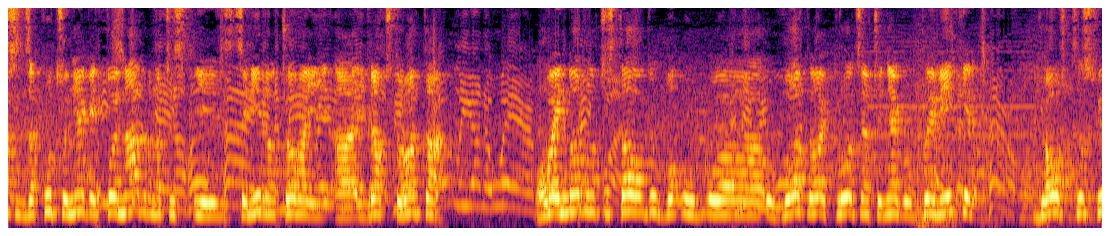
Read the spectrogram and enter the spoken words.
Se zakucao njega i to je nabrano, znači, i scenirano, znači, ovaj igrač Toronta. Ovaj normalno, znači, stao ovde u, u, u, ovaj prolazi, znači, njegov playmaker. I ovo što se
